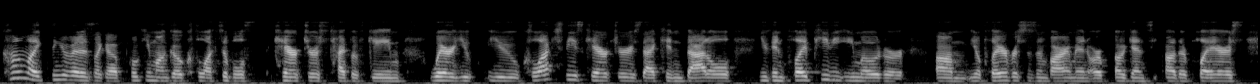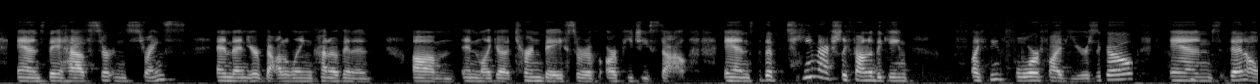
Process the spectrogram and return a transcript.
kind of like think of it as like a Pokemon Go collectible characters type of game where you you collect these characters that can battle. You can play PVE mode or um, you know player versus environment or against other players, and they have certain strengths and then you're battling kind of in a um, in like a turn-based sort of RPG style. And the team actually founded the game I think four or five years ago, and then a,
